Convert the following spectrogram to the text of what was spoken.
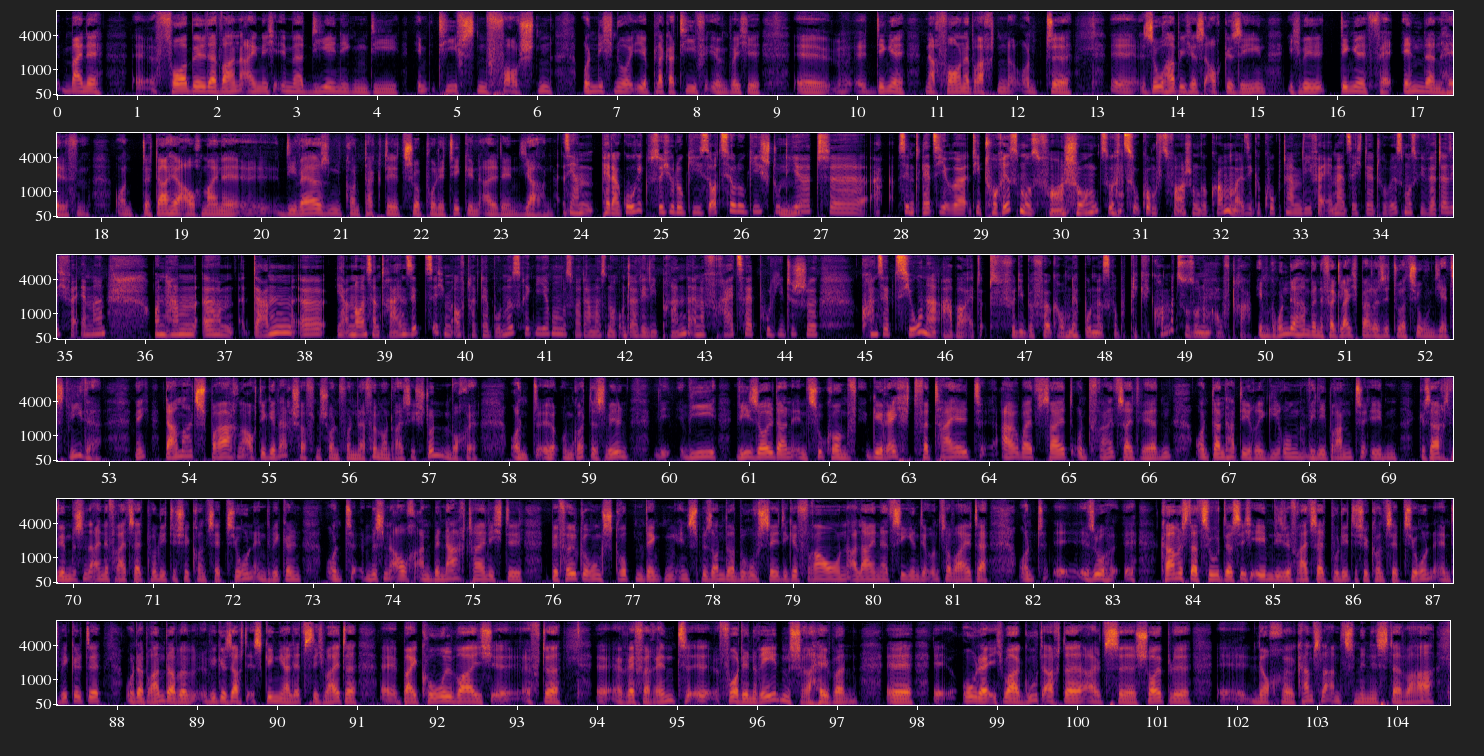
meine äh, Vorbilder waren eigentlich immer diejenigen, die im tiefsten forschten und nicht nur ihr plakativ irgendwelche äh, Dinge nach vorne brachten. Und äh, äh so habe ich es auch gesehen. Ich will Dinge verändern helfen. Und daher auch meine äh, diversen Kontakte zur Politik in all den Jahren. Sie haben Pädagogik, Psychologie, Soziologie studiert, mhm. sind letztlich über die Tourismusforschung zur Zukunftsforschung gekommen, weil Sie geguckt haben, wie verändert sich der Tourismus, wie wird er sich verändern und haben ähm, dann äh, ja 1973 im Auftrag der Bundesregierung, das war damals noch unter Willy Brandt, eine freizeitpolitische Konzeption erarbeitet für die Bevölkerung der Bundesrepublik. Wie kommen wir zu so einem Auftrag? Im Grunde haben wir eine vergleichbare Situation jetzt wieder. Nicht? Damals sprachen auch die Gewerkschaften schon von einer 35-Stunden-Woche. Und äh, um Gottes Willen, wie, wie soll dann in Zukunft gerecht verteilt Arbeitszeit und Freizeit werden? Und dann hat die Regierung Willy Brandt eben gesagt, wir müssen eine freizeitpolitische Konzeption entwickeln und müssen auch an Benachteiligungen benachteiligte Bevölkerungsgruppen denken, insbesondere berufstätige Frauen, Alleinerziehende und so weiter. Und äh, so äh, kam es dazu, dass ich eben diese freizeitpolitische Konzeption entwickelte unter Brand. Aber wie gesagt, es ging ja letztlich weiter. Äh, bei Kohl war ich öfter Referent vor den Redenschreibern oder ich war Gutachter, als Schäuble noch Kanzleramtsminister war.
